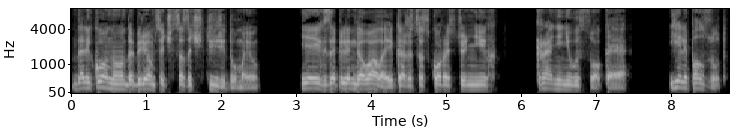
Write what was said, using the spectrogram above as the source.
«Далеко, но доберемся часа за четыре, думаю. Я их запеленговала, и, кажется, скорость у них крайне невысокая. Еле ползут».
